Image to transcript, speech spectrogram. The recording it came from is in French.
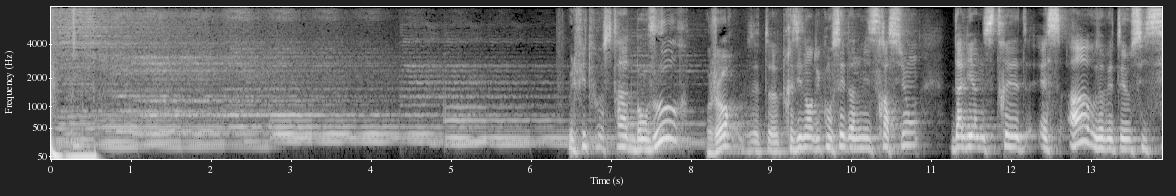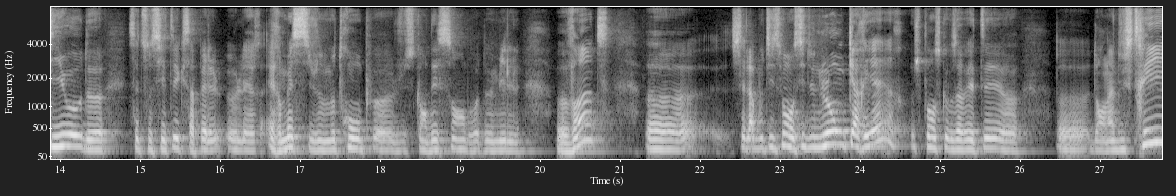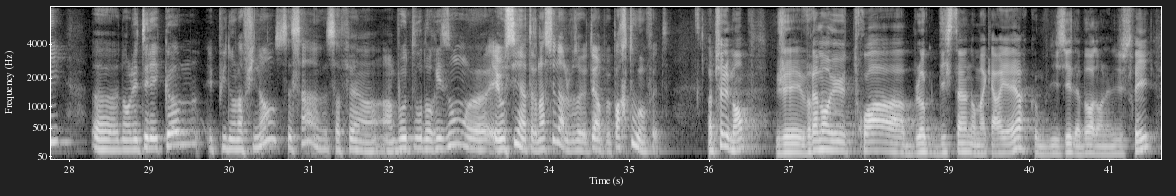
Wilfried Verstraat, bonjour. Bonjour. Vous êtes euh, président du conseil d'administration d'Allianz Trade SA. Vous avez été aussi CEO de cette société qui s'appelle Euler Hermès, si je ne me trompe, euh, jusqu'en décembre 2020. Euh, c'est l'aboutissement aussi d'une longue carrière. Je pense que vous avez été euh, euh, dans l'industrie, euh, dans les télécoms et puis dans la finance, c'est ça? Ça fait un, beau tour d'horizon et aussi international. Vous avez été un peu partout en fait. Absolument. J'ai vraiment eu trois blocs distincts dans ma carrière, comme vous disiez, d'abord dans l'industrie,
